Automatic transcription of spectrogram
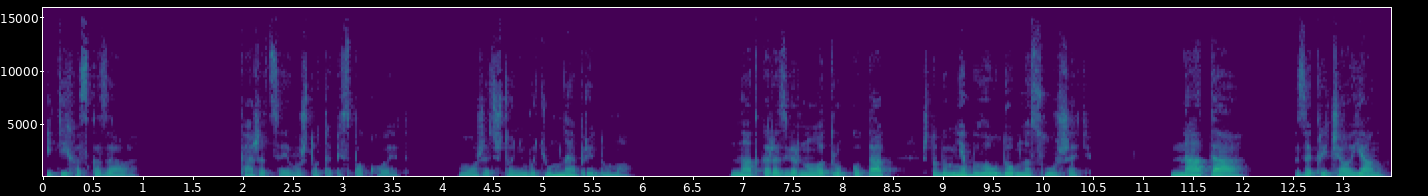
и тихо сказала. «Кажется, его что-то беспокоит. Может, что-нибудь умное придумал?» Надка развернула трубку так, чтобы мне было удобно слушать. «Ната!» – закричал Янг.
